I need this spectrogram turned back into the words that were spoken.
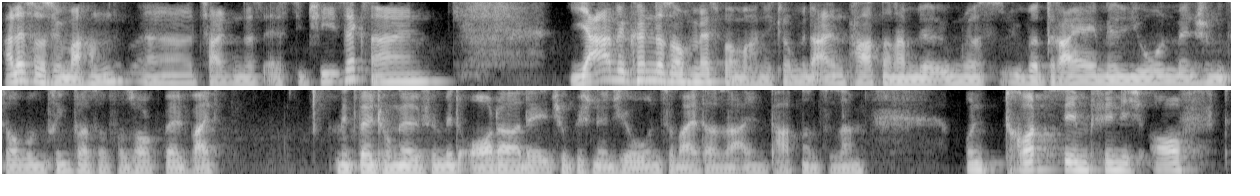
alles, was wir machen, äh, zahlt in das SDG 6 ein. Ja, wir können das auch messbar machen. Ich glaube, mit allen Partnern haben wir irgendwas über drei Millionen Menschen mit sauberem Trinkwasser versorgt weltweit. Mit Welthungerhilfe, mit Order der äthiopischen NGO und so weiter, also allen Partnern zusammen. Und trotzdem finde ich oft,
